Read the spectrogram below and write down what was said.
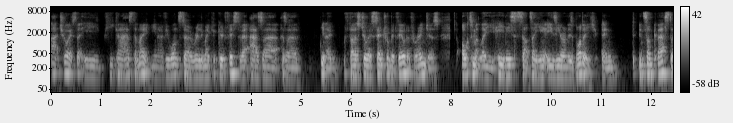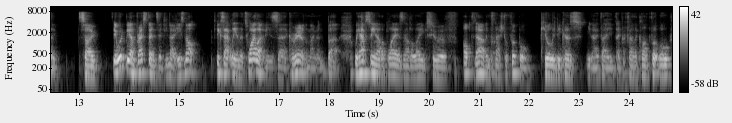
that choice that he he kind of has to make. You know, if he wants to really make a good fist of it as a as a you know first choice central midfielder for Rangers, ultimately he needs to start taking it easier on his body in in some capacity. So it would be unprecedented. You know, he's not exactly in the twilight of his uh, career at the moment, but we have seen other players in other leagues who have opted out of international football purely because you know they they prefer the club football,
